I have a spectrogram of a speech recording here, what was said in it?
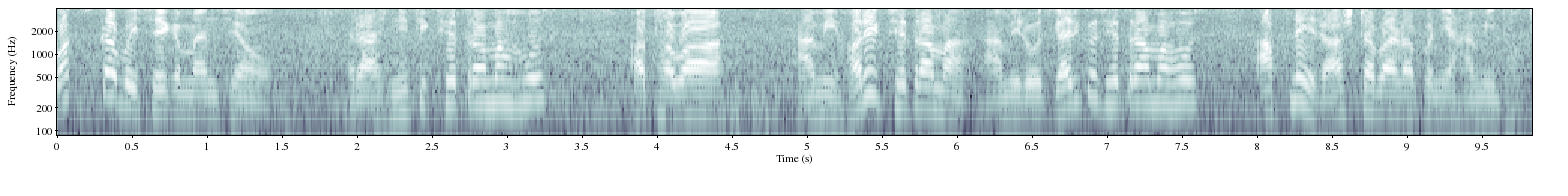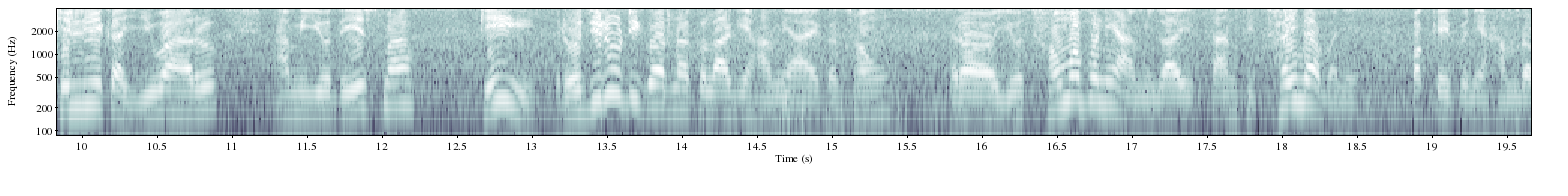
वाक्क भइसकेका मान्छे हौँ। राजनीतिक क्षेत्रमा होस् अथवा हामी हरेक क्षेत्रमा हामी रोजगारीको क्षेत्रमा होस् आफ्नै राष्ट्रबाट पनि हामी धकेलिएका युवाहरू हामी यो देशमा केही रोजीरोटी गर्नको लागि हामी आएका छौँ र यो ठाउँमा पनि हामीलाई शान्ति छैन भने पक्कै पनि हाम्रा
